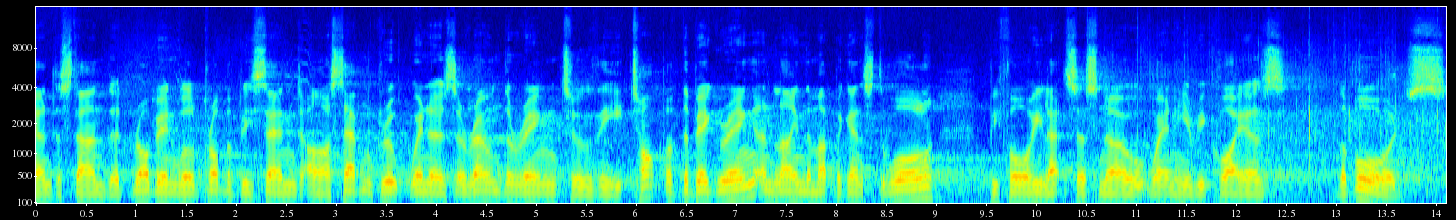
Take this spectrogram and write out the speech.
I understand that Robin will probably send our seven group winners around the ring to the top of the big ring and line them up against the wall before he lets us know when he requires the boards.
